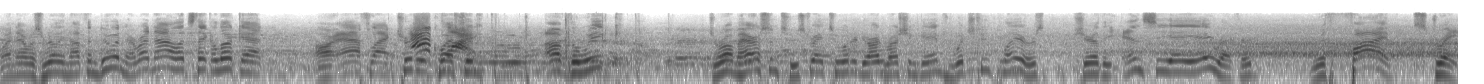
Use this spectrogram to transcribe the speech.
when there was really nothing doing there. Right now, let's take a look at our Aflac trivia Aflac! question of the week. Jerome Harrison, two straight 200-yard rushing games. Which two players share the NCAA record with five straight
